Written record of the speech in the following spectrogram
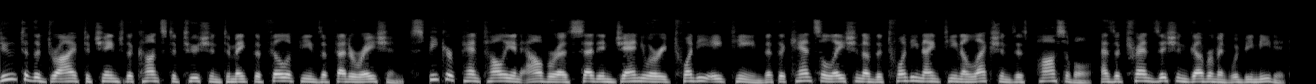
Due to the drive to change the constitution to make the Philippines a federation, Speaker Pantaleon Alvarez said in January 2018 that the cancellation of the 2019 elections is possible, as a transition government would be needed.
